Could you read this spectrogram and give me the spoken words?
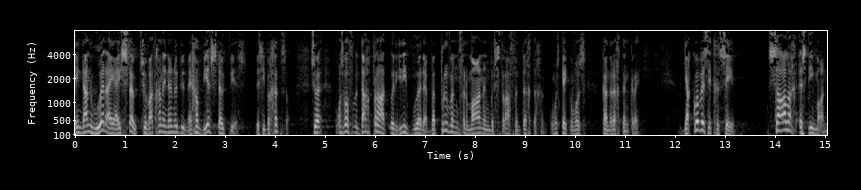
En dan hoor hy, hy stout. So wat gaan hy nou nou doen? Hy gaan weer stout wees. Dis die beginsel. So, ons wil vandag praat oor hierdie woorde, beproeving, vermaning, bestraf en tuchtiging. Kom ons kyk of ons kan richting kry. Jacobus het gesê, salig is die man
